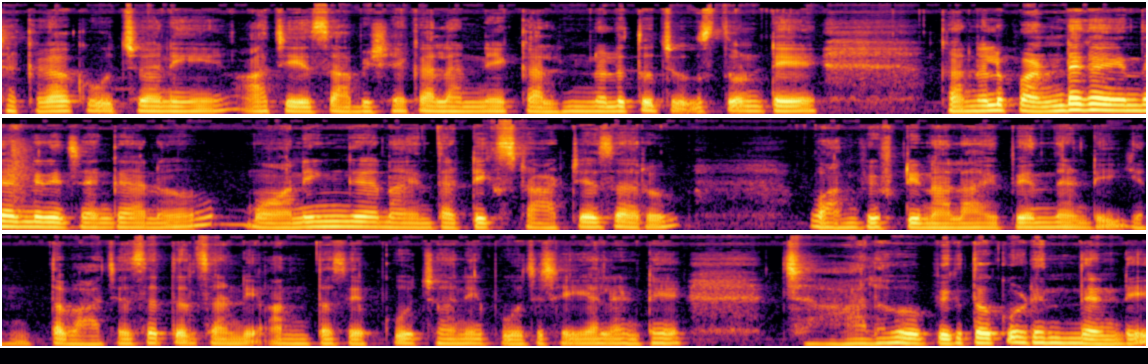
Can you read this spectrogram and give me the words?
చక్కగా కూర్చొని ఆ చేసే అభిషేకాలన్నీ కన్నులతో చూస్తుంటే కన్నులు పండగ అయిందండి నిజంగాను. మార్నింగ్ నైన్ థర్టీకి స్టార్ట్ చేశారు. వన్ ఫిఫ్టీన్ అలా అయిపోయిందండి. ఎంత బాగా చేశారు తెలుసా అండి? అంతసేపు కూర్చొని పూజ చేయాలంటే చాలా ఓపికతో కూడిందండి.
